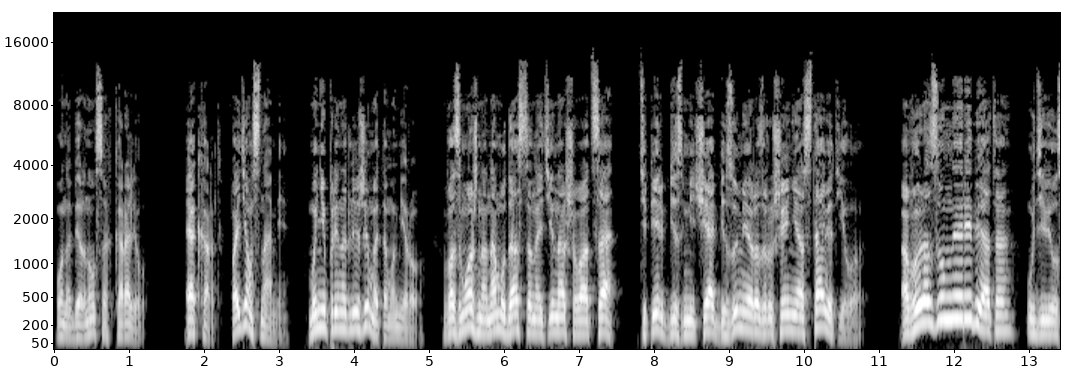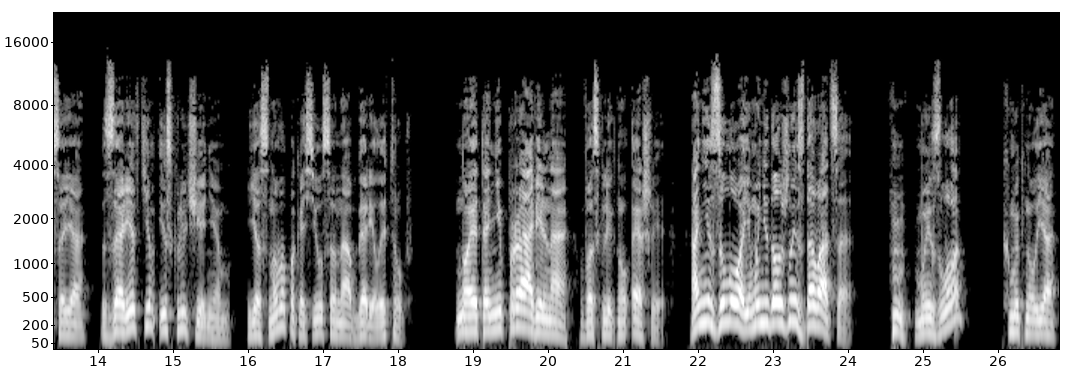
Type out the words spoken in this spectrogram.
Он обернулся к королю. «Экхард, пойдем с нами. Мы не принадлежим этому миру. Возможно, нам удастся найти нашего отца. Теперь без меча безумие разрушения оставит его». «А вы разумные ребята», — удивился я, — «за редким исключением». Я снова покосился на обгорелый труп. «Но это неправильно!» — воскликнул Эшли. «Они зло, и мы не должны сдаваться!» «Хм, мы зло?» — хмыкнул я.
